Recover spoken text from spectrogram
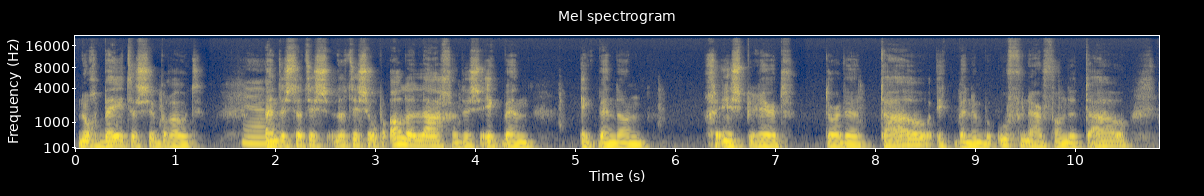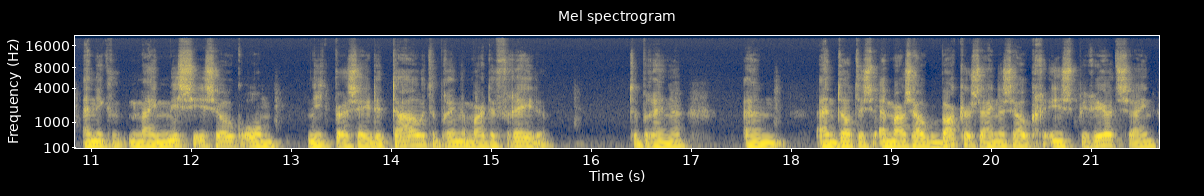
nog beter zijn brood. En dus dat is, dat is op alle lagen. Dus ik ben, ik ben dan geïnspireerd door de taal. Ik ben een beoefenaar van de taal. En ik, mijn missie is ook om niet per se de taal te brengen, maar de vrede te brengen. En, en dat is, en maar zou ik bakker zijn, dan zou ik geïnspireerd zijn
